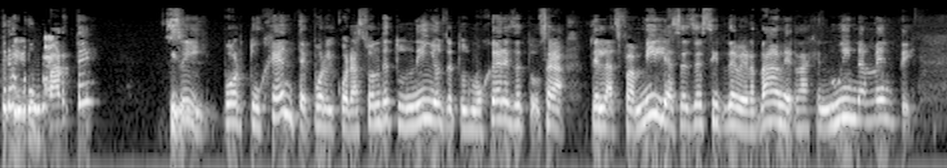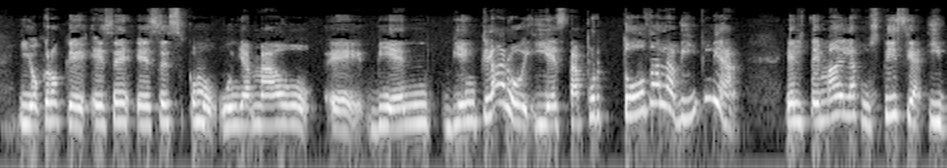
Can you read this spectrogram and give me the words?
preocuparte, sí. por tu gente, por el corazón de tus niños, de tus mujeres, de tu, o sea, de las familias, es decir, de verdad, ¿verdad? Genuinamente. Y yo creo que ese, ese es como un llamado eh, bien, bien claro y está por toda la Biblia el tema de la justicia y,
